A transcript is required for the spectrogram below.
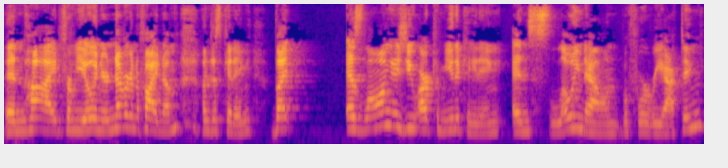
and hide from you, and you're never going to find them. I'm just kidding, but as long as you are communicating and slowing down before reacting,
